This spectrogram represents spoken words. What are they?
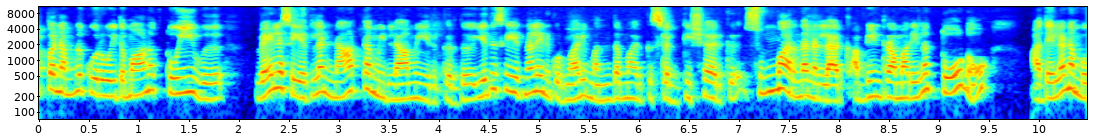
அப்போ நம்மளுக்கு ஒரு விதமான தொய்வு வேலை செய்யறதுல நாட்டம் இல்லாமல் இருக்கிறது. எது செய்யறதுனால எனக்கு ஒரு மாதிரி மந்தமாக இருக்குது ஸ்லக்கிஷாக இருக்குது சும்மா இருந்தால் நல்லாயிருக்கு அப்படின்ற மாதிரிலாம் தோணும். அதையெல்லாம் நம்ம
